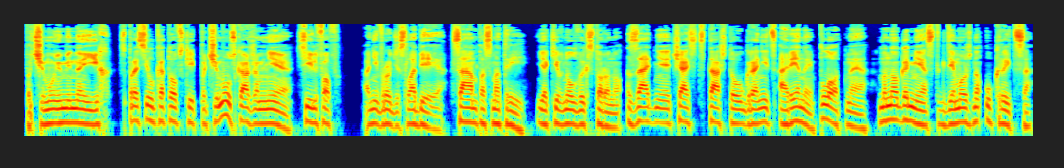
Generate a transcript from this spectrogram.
«Почему именно их?» — спросил Котовский. «Почему, скажем, не Сильфов? Они вроде слабее». «Сам посмотри», — я кивнул в их сторону. «Задняя часть, та, что у границ арены, плотная. Много мест, где можно укрыться.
